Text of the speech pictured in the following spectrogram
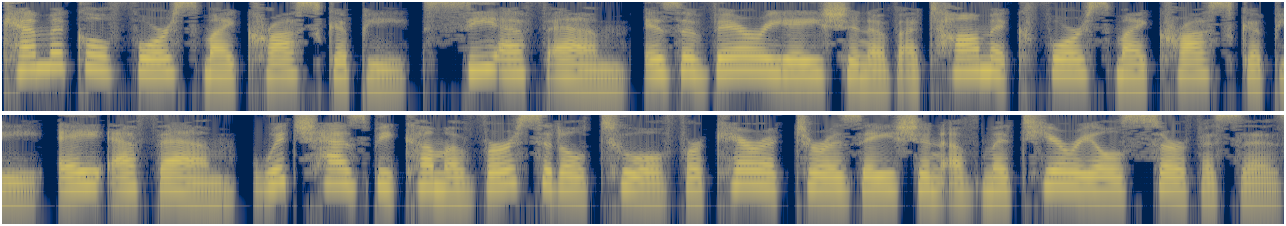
Chemical force microscopy (CFM) is a variation of atomic force microscopy (AFM), which has become a versatile tool for characterization of materials surfaces.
